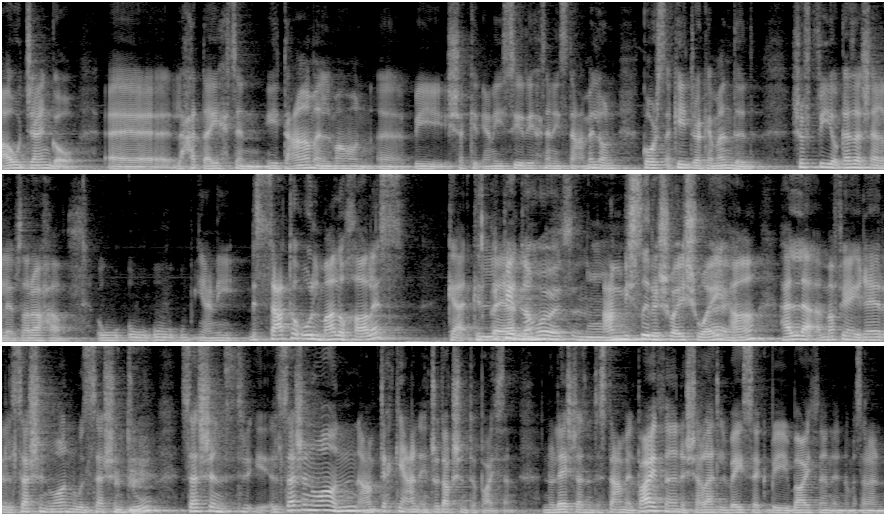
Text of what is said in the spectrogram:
أو Django أه لحتى يحسن يتعامل معهم أه بشكل يعني يصير يحسن يستعملهم. course أكيد recommended شفت فيه كذا شغلة بصراحة. ويعني لساته أقول ماله خالص. كلياته أكيد إنه هو إنه عم بيصير شوي شوي آه. هلأ ما في غير ال session 1 وال session 2 session 3 ال session 1 عم تحكي عن introduction to Python إنه ليش لازم تستعمل Python الشغلات ال basic ب Python إنه مثلا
